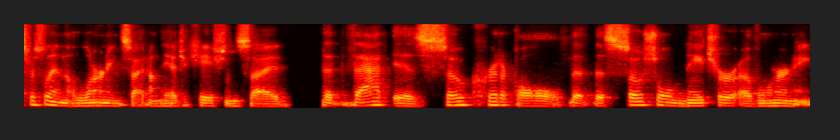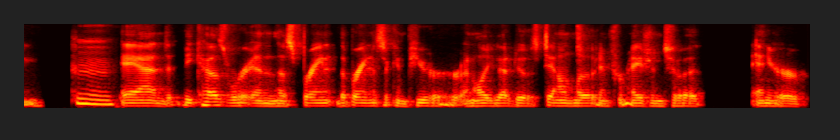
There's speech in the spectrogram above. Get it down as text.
especially on the learning side on the education side that that is so critical that the social nature of learning Mm. And because we're in this brain, the brain is a computer, and all you got to do is download information to it, and you're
